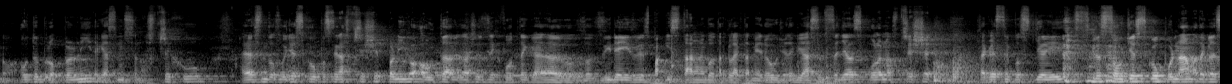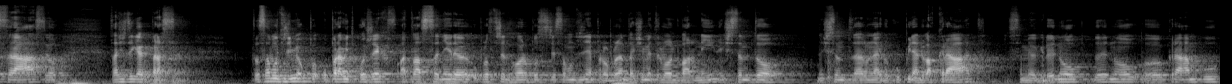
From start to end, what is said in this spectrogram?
No, auto bylo plný, tak já jsem se na střechu a já jsem to fotěskou prostě na střeše plného auta, zašel z těch fotek z videí z Pakistánu nebo takhle, jak tam jedou, že? takže já jsem seděl s kolem na střeše, takhle jsme postili skrz soutěžskou pod náma takhle sráz, jo. Zažitek jak prase. To samozřejmě opravit ořech v Atlase někde uprostřed hor, prostě samozřejmě problém, takže mi trvalo dva dny, než jsem to, než jsem to dal nějak dokupit na dvakrát, jsem měl do jednoho, do jednoho uh, krámku,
